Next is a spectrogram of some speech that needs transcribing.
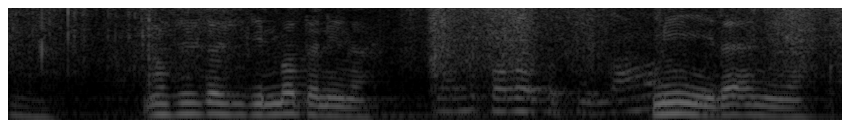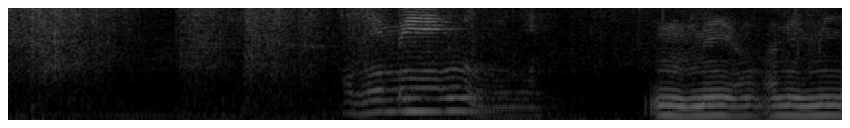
อืม เอาที่เจ้าจะกินบ่ตัวนี้นะอันนี้ก็เลยจะกินได้มีได้อันนี้นะอันนี้เมงหนูนี่อืมมีอันนี้มี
